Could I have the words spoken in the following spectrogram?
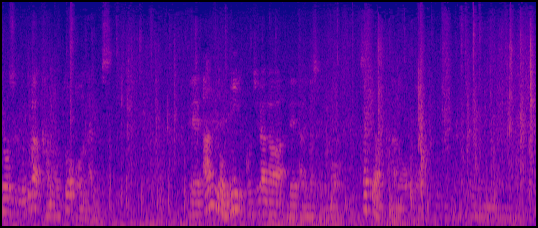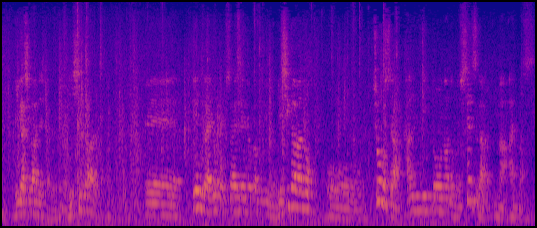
用することが可能となります。えー案の2、こちら側でありますけども、さっきはあの、東側でしたけれども、西側です、えー現在の国際線旅客ビルの西側の庁舎管理棟などの施設が今あります。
